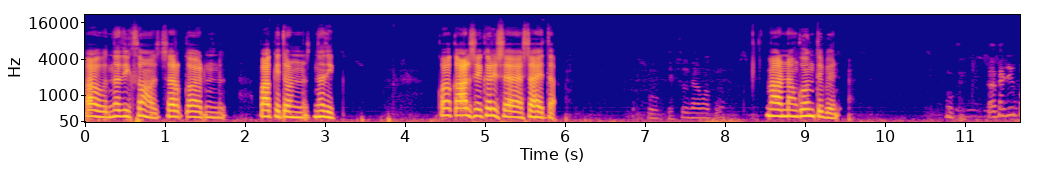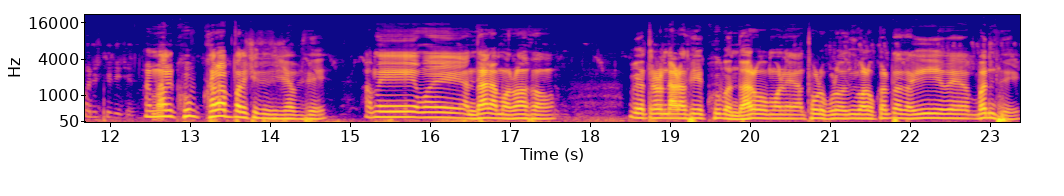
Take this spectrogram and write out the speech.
આવ નજીક છો સરકાર પાકિસ્તાન નજીક. કોઈક હાલશે ખરી સહ- સહાયતા મારું નામ ગોમતીબેન. અમારી ખૂબ ખરાબ પરિસ્થિતિ છે છે અમે અમે અંધારામાં રહ્યા બે ત્રણ દાડાથી ખૂબ અંધારો મને, થોડો ઘણો દિવાળો કરતા હતા એ હવે બંધ છે.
